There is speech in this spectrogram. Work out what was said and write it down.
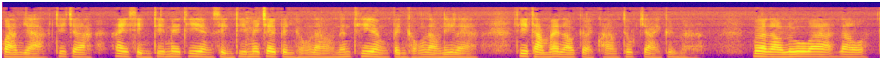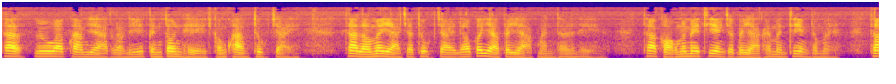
ความอยากที่จะให้สิ่งที่ไม่เที่ยง สิ่งที่ไม่ใช่เป็นของเรา นั้นเที่ยงเป็นของเรานี่แหละ ที่ทำให้เราเกิดความทุกข์ใจขึ้นมา เมื่อเรารู้ว่าเราถ้ารู้ว่าความอยากเหล่านี้เป็นต้นเหตุของความทุกข์ใจ ถ้าเราไม่อยากจะทุกข์ใจเราก็อย่าไปอยากมันเท่านั้นเอง ถ้าของมันไม่เที่ยงจะไปอยากให้มันเที่ยงทำไม ถ้า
